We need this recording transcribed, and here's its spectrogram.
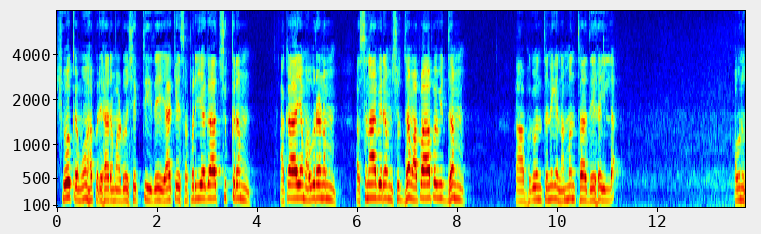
ಶೋಕ ಮೋಹ ಪರಿಹಾರ ಮಾಡುವ ಶಕ್ತಿ ಇದೆ. ಯಾಕೆ? ಸಪರ್ಯಗಾತ್ ಶುಕ್ರಂ, ಅಕಾಯಂ ಔರಣಂ, ಅಸ್ನಾವಿರಂ ಶುದ್ಧಂ, ಅಪಾಪವಿದ್ಧಂ. ಆ ಭಗವಂತನಿಗೆ ನಮ್ಮಂಥ ದೇಹ ಇಲ್ಲ. ಅವನು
